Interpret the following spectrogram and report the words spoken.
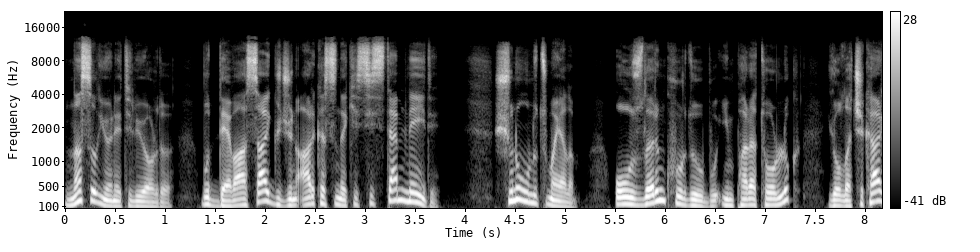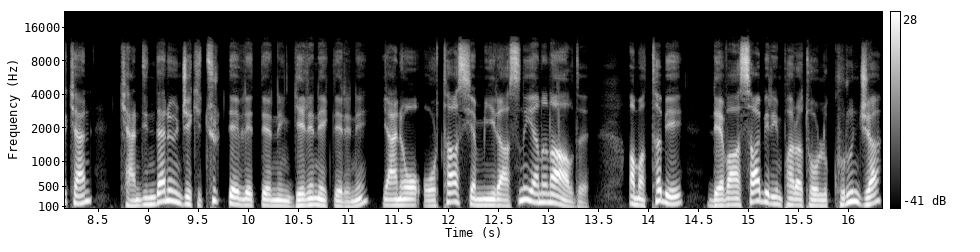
nasıl yönetiliyordu? Bu devasa gücün arkasındaki sistem neydi? Şunu unutmayalım. Oğuzların kurduğu bu imparatorluk yola çıkarken kendinden önceki Türk devletlerinin geleneklerini yani o Orta Asya mirasını yanına aldı. Ama tabii devasa bir imparatorluk kurunca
